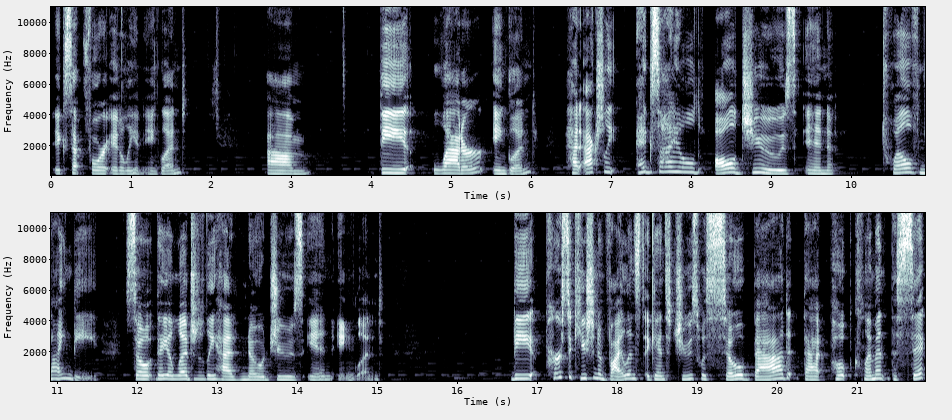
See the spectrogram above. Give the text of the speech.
except for Italy and England. Um, the latter, England, had actually exiled all Jews in 1290. So they allegedly had no Jews in England. The persecution and violence against Jews was so bad that Pope Clement VI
